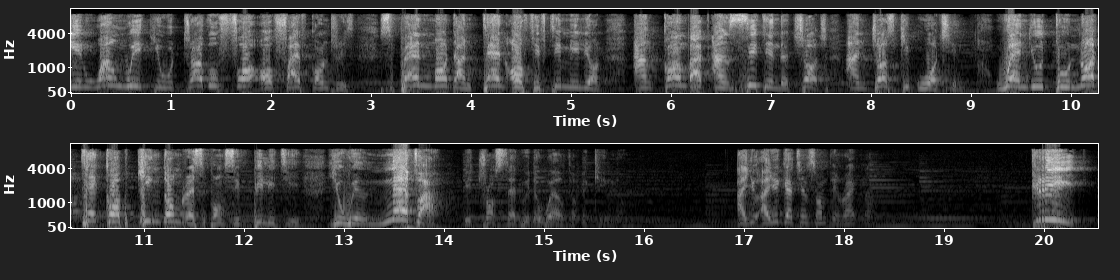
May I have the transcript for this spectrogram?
in one week he would travel four or five countries spend more than 10 or 15 million and come back and sit in the church and just keep watching. When you do not take up kingdom responsibility you will never be trusted with the wealth of the kingdom. Are you are you getting something right now? Greed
